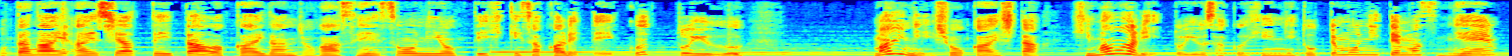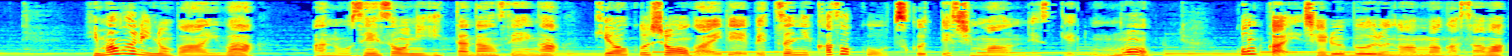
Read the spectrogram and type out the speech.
お互い愛し合っていた若い男女が戦争によって引き裂かれていくという、前に紹介したひまわりという作品にとっても似てますね。ひまわりの場合は、あの、戦争に行った男性が記憶障害で別に家族を作ってしまうんですけども、今回シェルブールの雨傘は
